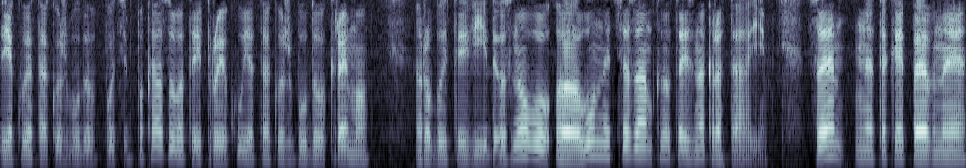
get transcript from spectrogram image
яку я також буду потім показувати, і про яку я також буду окремо робити відео. Знову лунниця замкнута і знак Ратаї. Це таке певне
